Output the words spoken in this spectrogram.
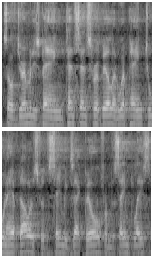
So if Germany's paying 10 cents for a bill and we're paying two and a half dollars for the same exact pill from the same place,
